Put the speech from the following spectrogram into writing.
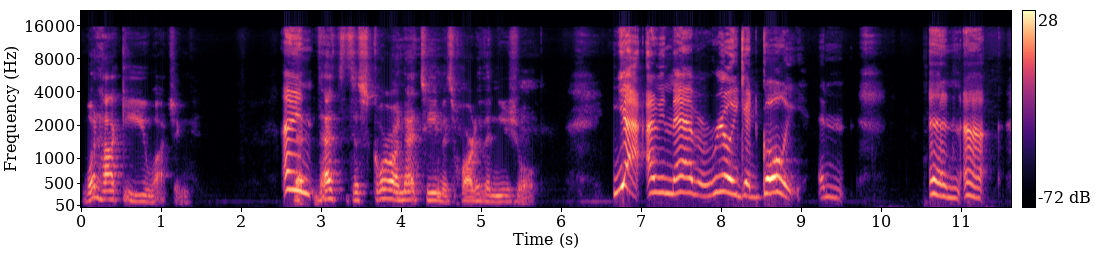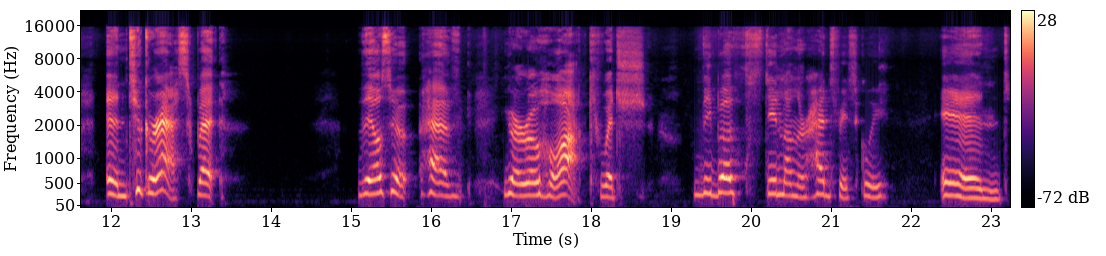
what hockey are you watching? I mean, That, that's the score on that team is harder than usual. Yeah, I mean they have a really good goalie and and uh and Tuukka Rask, but they also have Jaro Halak, which they both stand on their heads basically and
